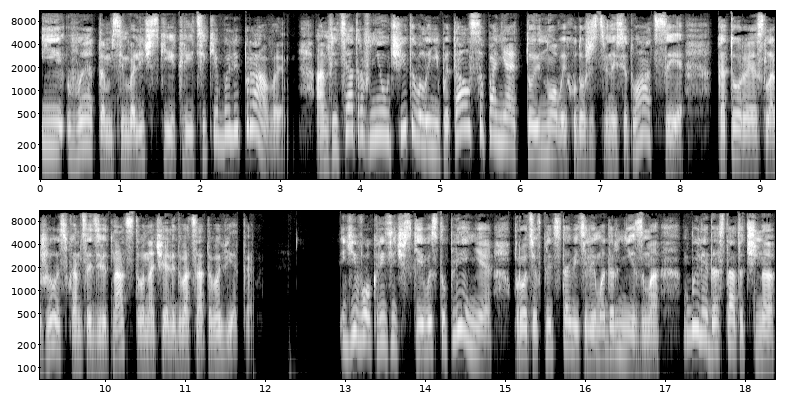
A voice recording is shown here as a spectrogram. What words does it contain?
И в этом символические критики были правы. Амфитеатров не учитывал и не пытался понять той новой художественной ситуации, которая сложилась в конце XIX – начале XX века. Его критические выступления против представителей модернизма были достаточно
